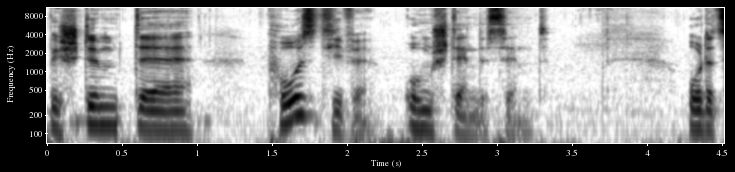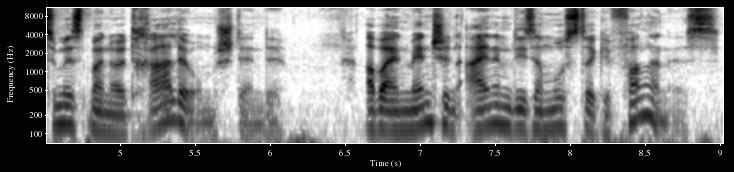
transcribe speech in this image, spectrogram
bestimmte positive Umstände sind oder zumindest mal neutrale Umstände, aber ein Mensch in einem dieser Muster gefangen ist,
